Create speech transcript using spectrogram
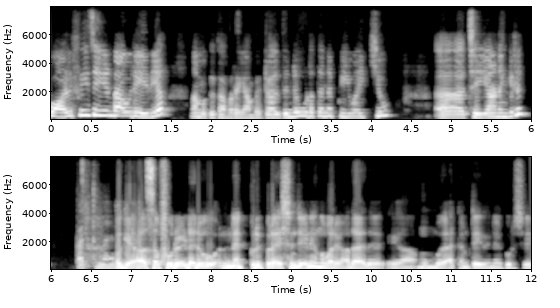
ക്വാളിഫൈ ചെയ്യേണ്ട ആ ഒരു ഏരിയ നമുക്ക് കവർ ചെയ്യാൻ പറ്റും. അതിന്റെ കൂടെ തന്നെ പി വൈ ക്യൂ ചെയ്യുകയാണെങ്കിൽ ഓക്കെ സഫൂറയുടെ ഒരു നെറ്റ് പ്രിപ്പറേഷൻ ജേണി എന്ന് പറയും. അതായത് മുമ്പ് അറ്റംപ്റ്റ് ചെയ്തതിനെ കുറിച്ച്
